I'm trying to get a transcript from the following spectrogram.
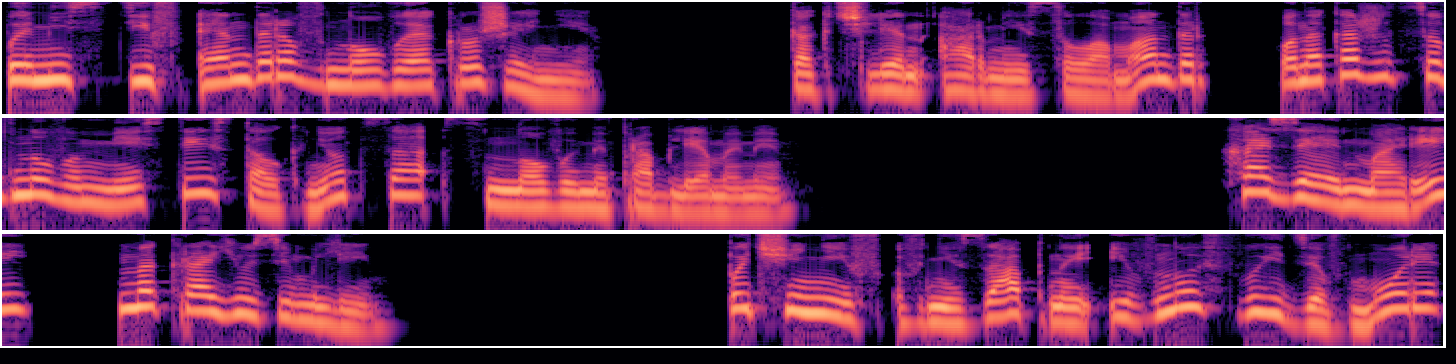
поместив Эндера в новое окружение. Как член армии Саламандр, он окажется в новом месте и столкнется с новыми проблемами. Хозяин морей на краю земли. Починив внезапный и вновь выйдя в море,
